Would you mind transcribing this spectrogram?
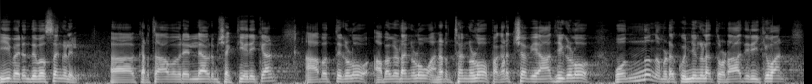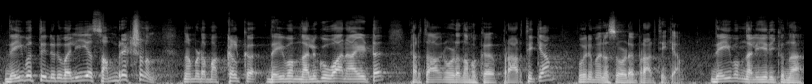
ഈ വരും ദിവസങ്ങളിൽ കർത്താവ് അവരെല്ലാവരും ശക്തീകരിക്കാൻ ആപത്തുകളോ അപകടങ്ങളോ അനർത്ഥങ്ങളോ പകർച്ചവ്യാധികളോ ഒന്നും നമ്മുടെ കുഞ്ഞുങ്ങളെ തൊടാതിരിക്കുവാൻ ദൈവത്തിന്റെ ഒരു വലിയ സംരക്ഷണം നമ്മുടെ മക്കൾക്ക് ദൈവം നൽകുവാനായിട്ട് കർത്താവിനോട് നമുക്ക് പ്രാർത്ഥിക്കാം ഒരു മനസ്സോടെ പ്രാർത്ഥിക്കാം. ദൈവം നൽകിയിരിക്കുന്ന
